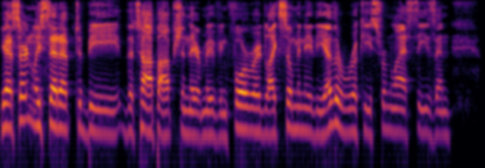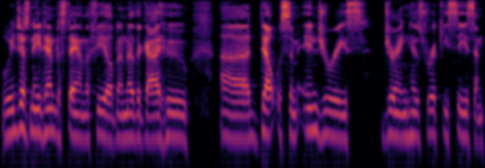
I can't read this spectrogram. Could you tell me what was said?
Yeah, certainly set up to be the top option there moving forward. Like so many of the other rookies from last season, we just need him to stay on the field. Another guy who uh, dealt with some injuries during his rookie season.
